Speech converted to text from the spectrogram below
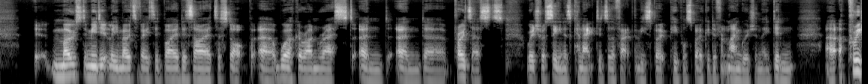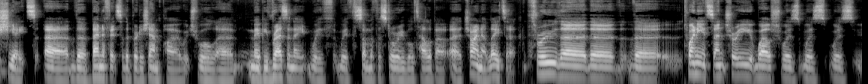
most immediately motivated by a desire to stop uh, worker unrest and and uh, protests, which were seen as connected to the fact that these spoke, people spoke a different language and they didn't uh, appreciate uh, the benefits of the British Empire, which will uh, maybe resonate with with some of the story we'll tell about uh, China later. Through the the the 20th century, Welsh was was was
